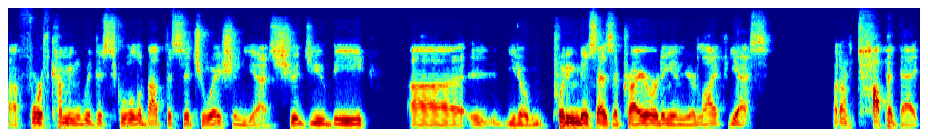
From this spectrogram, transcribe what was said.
uh, forthcoming with the school about the situation? Yes. Should you be, uh, you know, putting this as a priority in your life? Yes. But on top of that,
